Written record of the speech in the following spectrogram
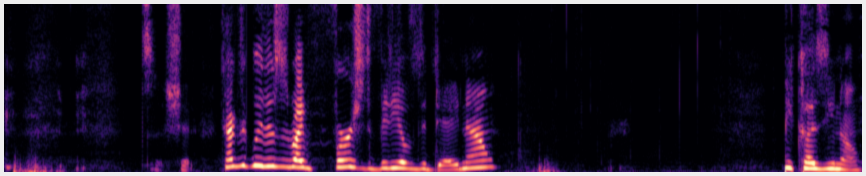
shit. Technically, this is my first video of the day now because you know.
